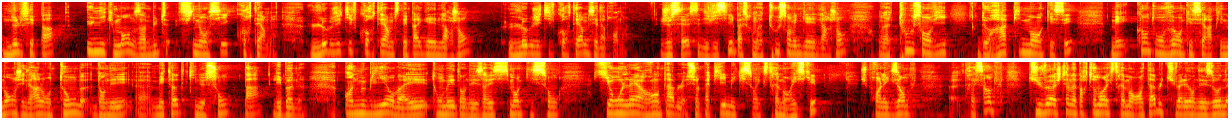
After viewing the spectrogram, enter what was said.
ne le fais pas uniquement dans un but financier court terme. L'objectif court terme, ce n'est pas de gagner de l'argent. L'objectif court terme, c'est d'apprendre Je sais, c'est difficile parce qu'on a tous envie de gagner de l'argent, on a tous envie de rapidement encaisser, mais quand on veut encaisser rapidement, en général, on tombe dans des euh, méthodes qui ne sont pas les bonnes. En immobilier, on va aller tomber dans des investissements qui, ont l'air rentables sur le papier, mais qui sont extrêmement risqués. Je prends l'exemple euh, très simple. Tu veux acheter un appartement extrêmement rentable, tu vas aller dans des zones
